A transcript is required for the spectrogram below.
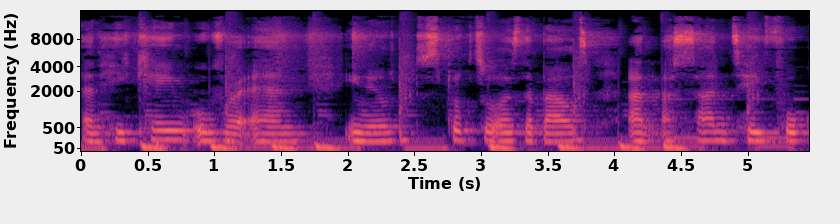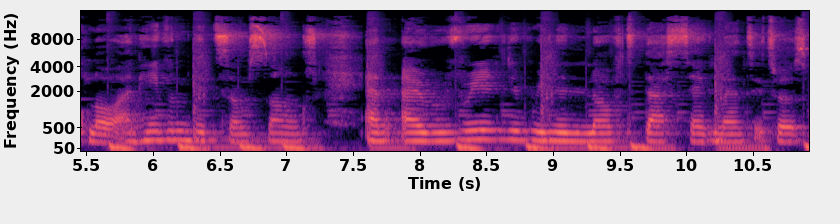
and he came over and you know spoke to us about an Asante folklore, and he even did some songs. And I really, really loved that segment. It was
